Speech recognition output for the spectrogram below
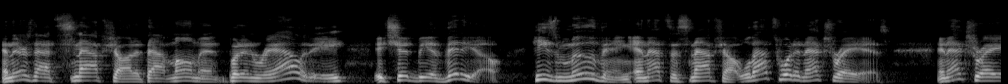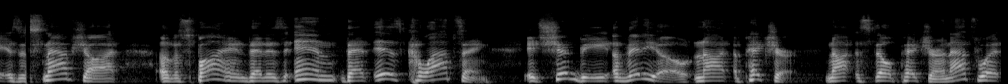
and there's that snapshot at that moment. But in reality, it should be a video. He's moving, and that's a snapshot. Well, that's what an X-ray is. An X-ray is a snapshot of a spine that is in that is collapsing. It should be a video, not a picture, not a still picture. And that's what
